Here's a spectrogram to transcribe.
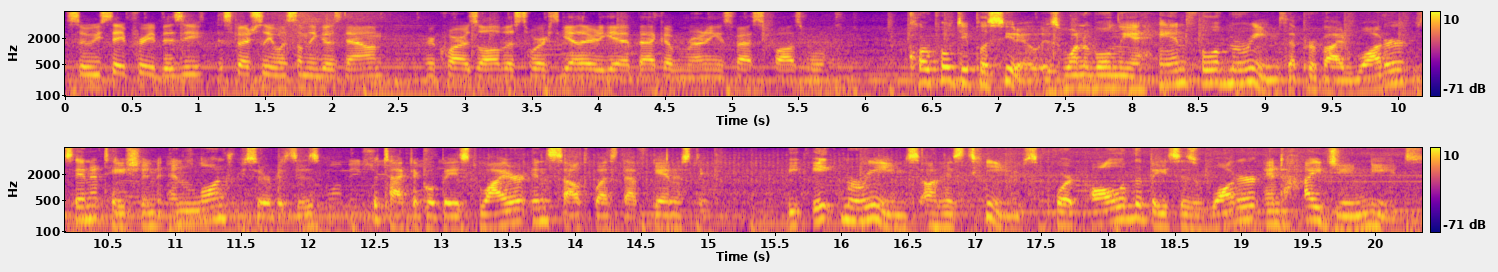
so we stay pretty busy, especially when something goes down. It requires all of us to work together to get it back up and running as fast as possible. Corporal DiPlacido is one of only a handful of Marines that provide water, sanitation, and laundry services to Tactical Base Dwyer in southwest Afghanistan. The eight Marines on his team support all of the base's water and hygiene needs.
